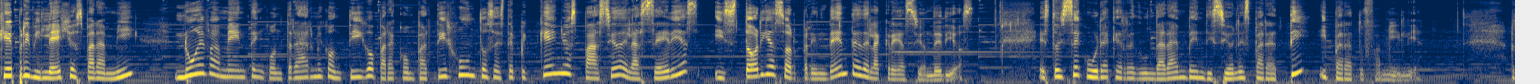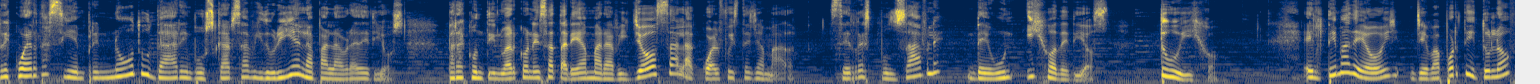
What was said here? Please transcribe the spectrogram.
Qué privilegio es para mí nuevamente encontrarme contigo para compartir juntos este pequeño espacio de las series Historias sorprendentes de la creación de Dios. Estoy segura que redundará en bendiciones para ti y para tu familia. Recuerda siempre no dudar en buscar sabiduría en la palabra de Dios para continuar con esa tarea maravillosa a la cual fuiste llamado. Ser responsable de un hijo de Dios, tu hijo. El tema de hoy lleva por título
